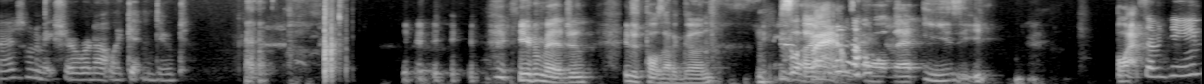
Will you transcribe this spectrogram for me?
I just want to make sure we're not like getting duped. you imagine he just pulls out a gun. He's like, Bam. it's all that easy. Black. 17?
